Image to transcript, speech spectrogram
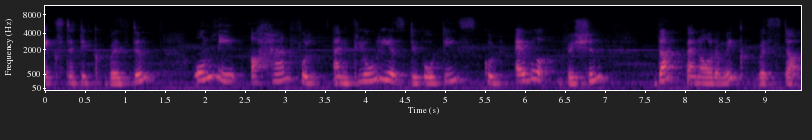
ecstatic wisdom, only a handful and glorious devotees could ever vision that panoramic vista.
